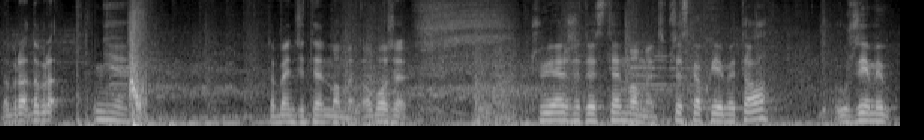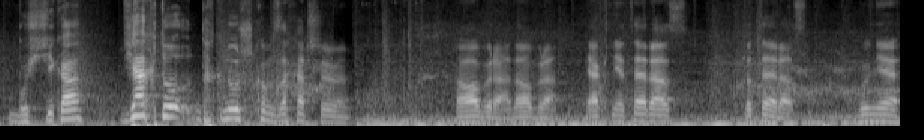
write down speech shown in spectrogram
Dobra, dobra, nie. To będzie ten moment, o Boże. Czuję, że to jest ten moment. Przeskakujemy to. Użyjemy buścika. Jak to tak nóżką zahaczyłem? Dobra, dobra. Jak nie teraz, to teraz. Ogólnie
